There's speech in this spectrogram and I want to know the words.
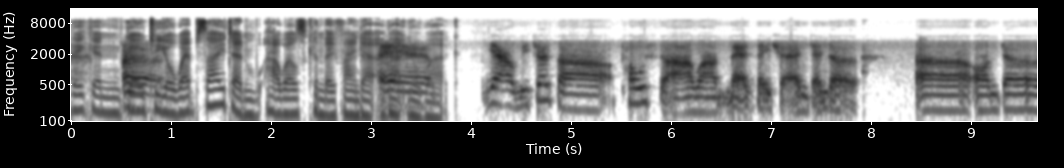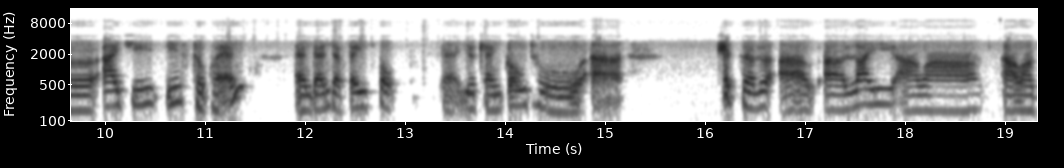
They can go to Uh, your website, and how else can they find out about your work? Yeah, we just uh, post our message and then the uh, on the IG, Instagram, and then the Facebook. You can go to uh, hit the uh, uh, like our our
